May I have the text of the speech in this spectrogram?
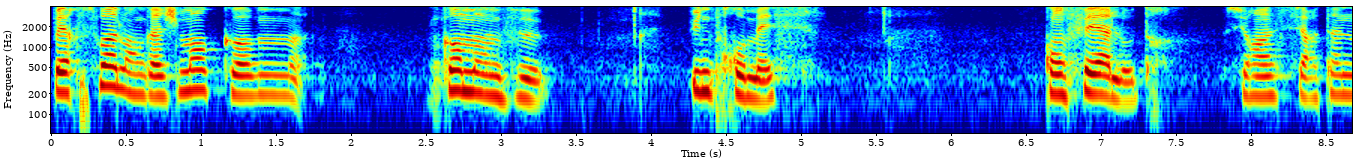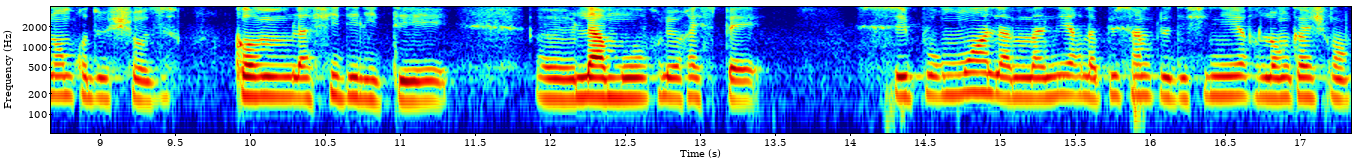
perçois l'engagement comme, comme un vœu une promesse qu'on fait à l'autre sur un certain nombre de choses, comme la fidélité, euh, l'amour, le respect. C'est pour moi la manière la plus simple de définir l'engagement.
